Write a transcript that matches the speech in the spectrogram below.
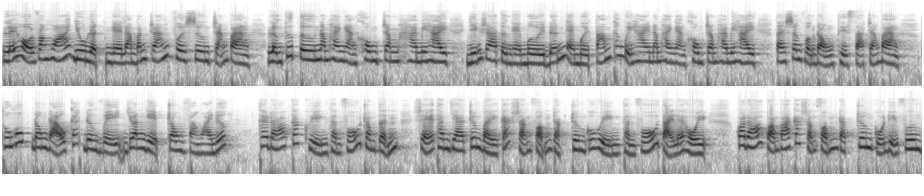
Lễ hội văn hóa du lịch nghề làm bánh tráng phơi sương Trảng Bàng lần thứ tư năm 2022 diễn ra từ ngày 10 đến ngày 18 tháng 12 năm 2022 tại sân vận động thị xã Trảng Bàng, thu hút đông đảo các đơn vị doanh nghiệp trong và ngoài nước. Theo đó, các huyện, thành phố trong tỉnh sẽ tham gia trưng bày các sản phẩm đặc trưng của huyện, thành phố tại lễ hội. Qua đó quảng bá các sản phẩm đặc trưng của địa phương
